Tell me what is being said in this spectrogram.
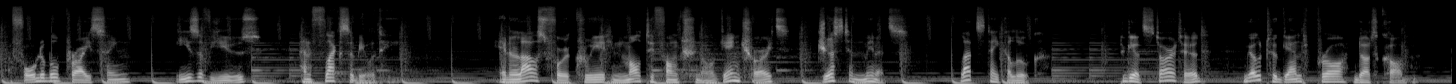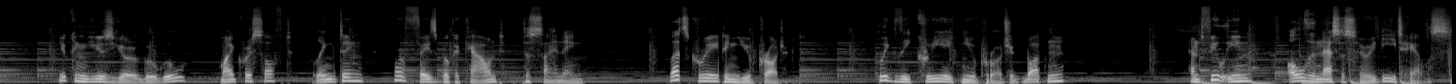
affordable pricing, ease of use, and flexibility. It allows for creating multifunctional Gantt charts just in minutes. Let's take a look. To get started, go to ganttpro.com. You can use your Google Microsoft, LinkedIn, or Facebook account to sign in. Let's create a new project. Click the Create New Project button and fill in all the necessary details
